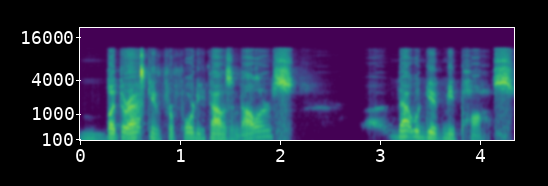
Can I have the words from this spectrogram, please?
but they're asking for $40,000, uh, that would give me pause.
